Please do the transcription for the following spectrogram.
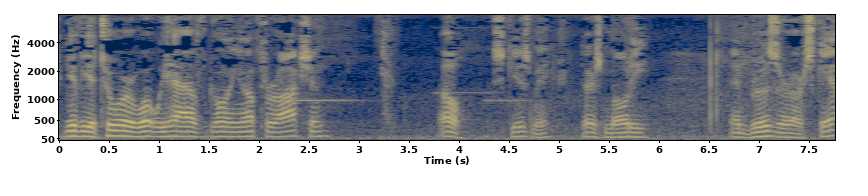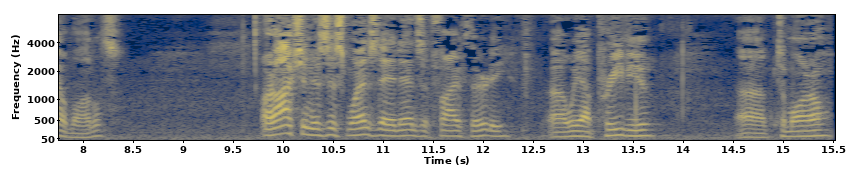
to give you a tour of what we have going up for auction. Oh, excuse me. There's Modi and Bruiser, our scale models. Our auction is this Wednesday. It ends at 5.30. Uh, we have preview uh, tomorrow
